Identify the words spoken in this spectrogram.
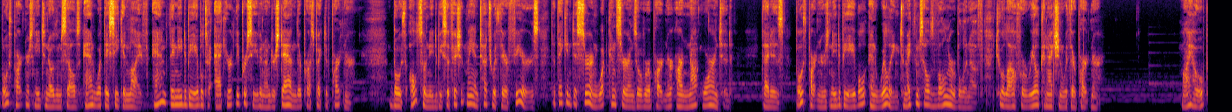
both partners need to know themselves and what they seek in life, and they need to be able to accurately perceive and understand their prospective partner. Both also need to be sufficiently in touch with their fears that they can discern what concerns over a partner are not warranted. That is, both partners need to be able and willing to make themselves vulnerable enough to allow for real connection with their partner. My hope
